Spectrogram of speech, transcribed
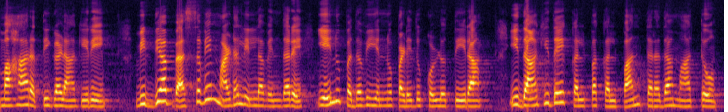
ಮಹಾರಥಿಗಳಾಗಿರಿ. ವಿದ್ಯಾಭ್ಯಾಸವೇ ಮಾಡಲಿಲ್ಲವೆಂದರೆ ಏನು ಪದವಿಯನ್ನು ಪಡೆದುಕೊಳ್ಳುತ್ತೀರಾ? ಇದಾಗಿದೆ ಕಲ್ಪ ಕಲ್ಪಾಂತರದ ಮಾತು.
